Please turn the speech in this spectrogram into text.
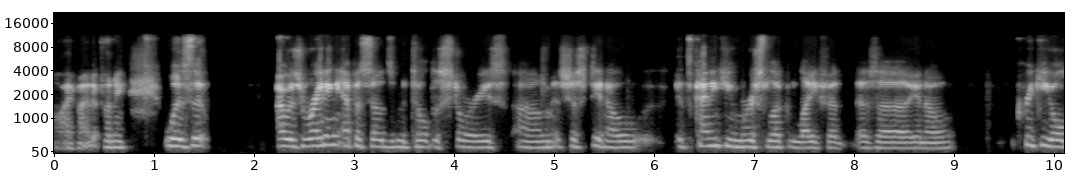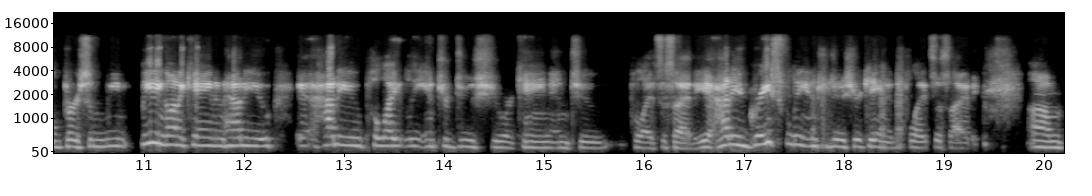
well, I find it funny, was that I was writing episodes of Matilda stories. Um, it's just, you know, it's kind of humorous look life as a, you know, creaky old person lean, leaning on a cane and how do you how do you politely introduce your cane into polite society yeah how do you gracefully introduce your cane into polite society um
